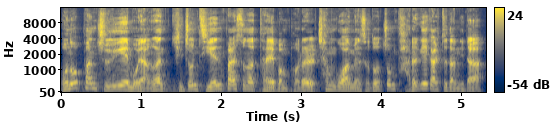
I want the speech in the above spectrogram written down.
번호판 주위의 모양은 기존 DN8 소나타의 범퍼를 참고하면서도 좀 다르게 갈 듯합니다.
